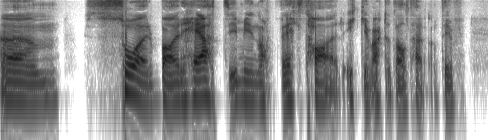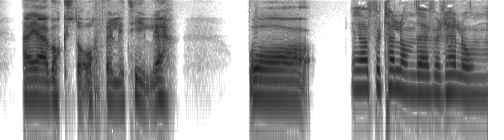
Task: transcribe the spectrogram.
Um, sårbarhet i min oppvekst har ikke vært et alternativ. Eh, Jeg vokste opp veldig tidlig, og Ja, fortell om det. Fortell om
